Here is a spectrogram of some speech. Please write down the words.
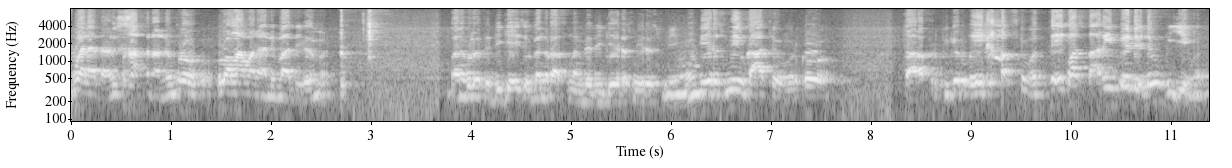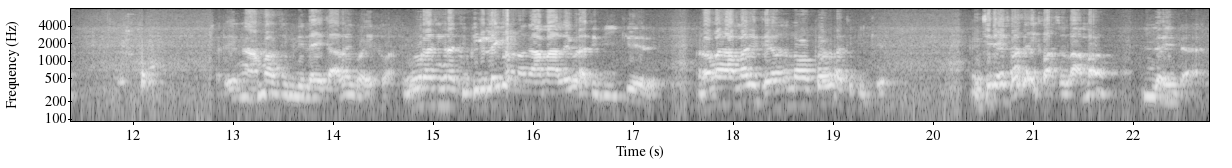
Wah, tahu sesat tenan bro. Kalau lawan nanti mati kan. Mana kalau jadi gay sebenarnya senang jadi gay resmi resmi. Mungkin resmi kacau. Mereka cara berpikir ikhlas. Ikhlas tak ribet itu piye jadi ngamal sih nilai kalah gue ikhlas. Ora sing ora dipikir lagi orang ngamal ora dipikir. Orang ngamal itu ora nopo ora dipikir. Jadi ikhlas ikhlas ulama. Iya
